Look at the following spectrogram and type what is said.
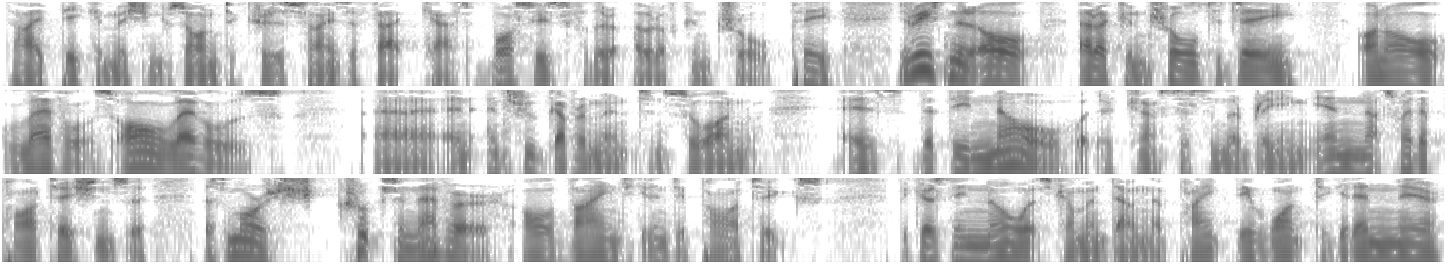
The High Pay Commission goes on to criticize the fat cast bosses for their out of control pay. The reason they're all out of control today on all levels, all levels, uh, and, and, through government and so on, is that they know what kind of system they're bringing in. That's why the politicians, are, there's more crooks than ever all vying to get into politics because they know what's coming down the pike. They want to get in there.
